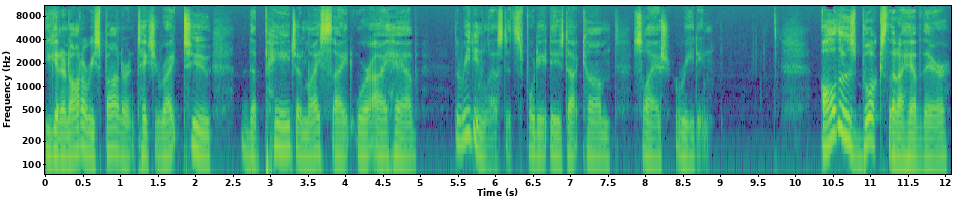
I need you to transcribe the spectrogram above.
you get an autoresponder and it takes you right to the page on my site where I have the reading list. It's 48days.com slash reading. All those books that I have there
